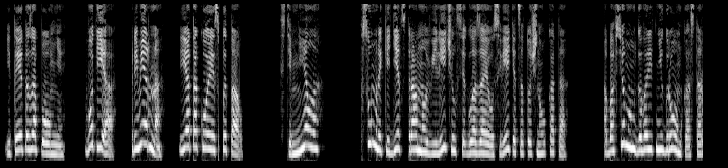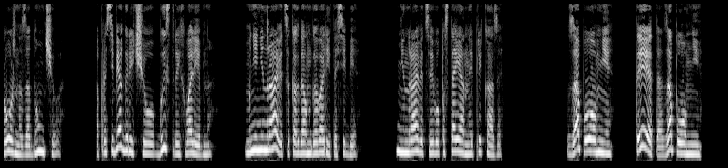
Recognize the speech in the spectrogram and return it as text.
И ты это запомни. Вот я, примерно, я такое испытал. Стемнело. В сумраке дед странно увеличился, глаза его светятся точно у кота. Обо всем он говорит негромко, осторожно, задумчиво а про себя горячо, быстро и хвалебно. Мне не нравится, когда он говорит о себе. Не нравятся его постоянные приказы. «Запомни! Ты это запомни!»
